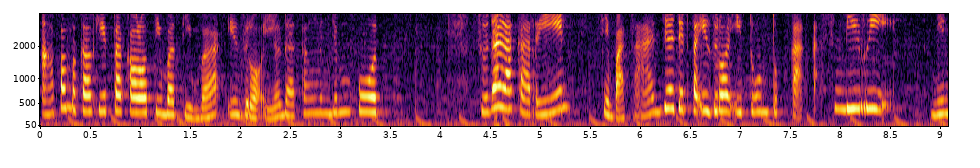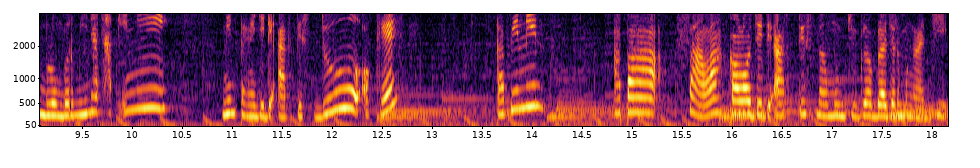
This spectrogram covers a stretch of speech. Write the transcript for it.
apa bekal kita kalau tiba-tiba Israel datang menjemput? Sudahlah Karin, simpan saja cerita Israel itu untuk kakak sendiri. Nin belum berminat saat ini. Nin pengen jadi artis dulu, oke? Tapi Nin, apa salah kalau jadi artis namun juga belajar mengaji?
